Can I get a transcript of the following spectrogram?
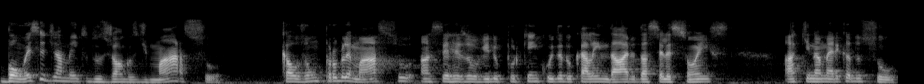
Bom, esse adiamento dos jogos de março causou um problemaço a ser resolvido por quem cuida do calendário das seleções aqui na América do Sul.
